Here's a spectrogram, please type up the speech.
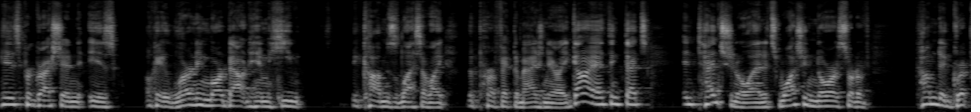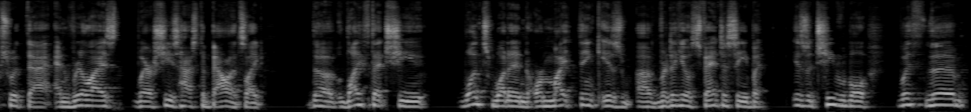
his progression is okay, learning more about him, he becomes less of like the perfect imaginary guy. I think that's intentional and it's watching Nora sort of come to grips with that and realize where she has to balance like the life that she once wanted or might think is a ridiculous fantasy, but is achievable with the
